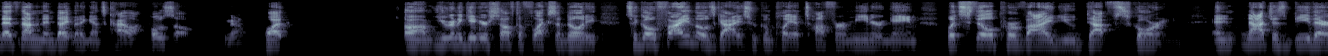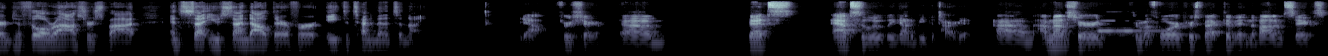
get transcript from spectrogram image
that's not an indictment against Kyle Okposo, No. but um, you're going to give yourself the flexibility to go find those guys who can play a tougher, meaner game, but still provide you depth scoring and not just be there to fill a roster spot and set you send out there for eight to 10 minutes a night. Yeah, for sure. Um, that's absolutely got to be the target. Um, I'm not sure from a forward perspective in the bottom six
